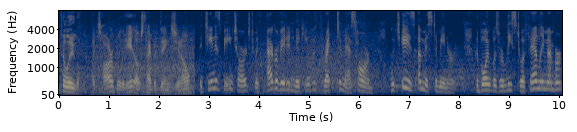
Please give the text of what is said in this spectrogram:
it's illegal. It's horrible to hear those type of things, you know. The teen is being charged with aggravated making of a threat to mass harm, which is a misdemeanor. The boy was released to a family member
